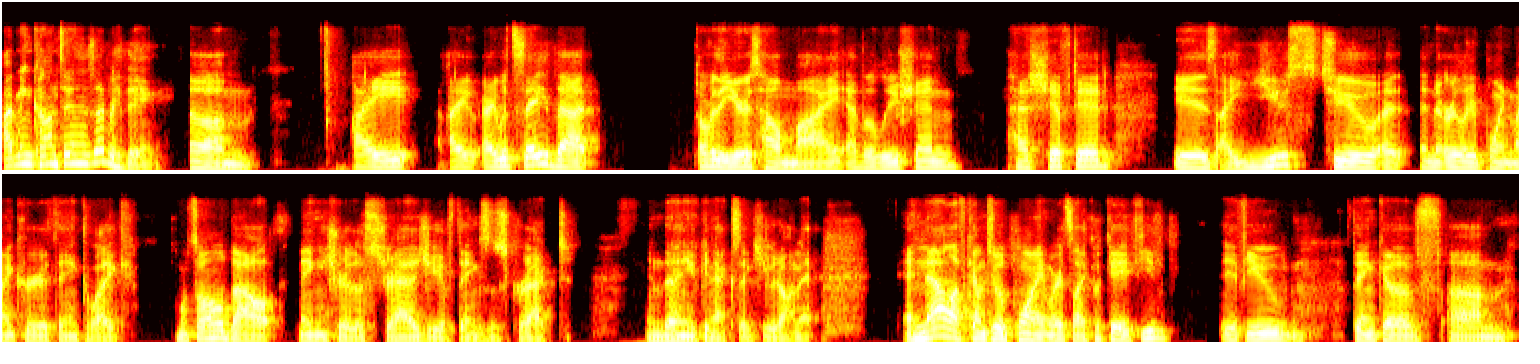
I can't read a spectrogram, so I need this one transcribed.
I mean, content is everything. Um, I, I I would say that over the years, how my evolution has shifted is I used to at an earlier point in my career think like well, it's all about making sure the strategy of things is correct, and then you can execute on it. And now I've come to a point where it's like, okay, if you if you think of um,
